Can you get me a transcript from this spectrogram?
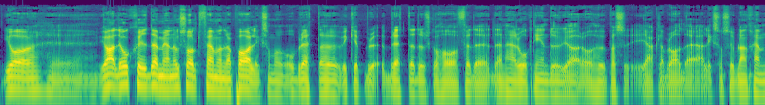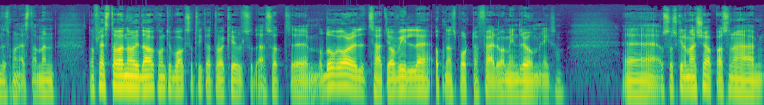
jag, eh, jag har aldrig åkt skidor men jag har nog sålt 500 par liksom och, och berätta hur, vilket brätte du ska ha för det, den här åkningen du gör och hur pass jäkla bra det är liksom. Så ibland skämdes man nästan. Men de flesta var nöjda och kom tillbaka och tyckte att det var kul sådär. Så att, eh, och då var det lite så att jag ville öppna sportaffär, det var min dröm liksom. Eh, och så skulle man köpa sådana här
